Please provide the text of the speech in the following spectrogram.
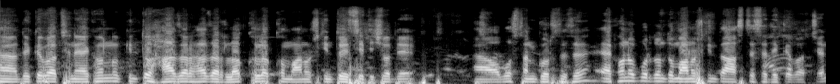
হ্যাঁ দেখতে পাচ্ছেন, এখনও কিন্তু হাজার হাজার লক্ষ লক্ষ মানুষ কিন্তু এই স্মৃতিসৌধে অবস্থান করতেছে। এখনও পর্যন্ত মানুষ কিন্তু আসতেছে, দেখতে পাচ্ছেন।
